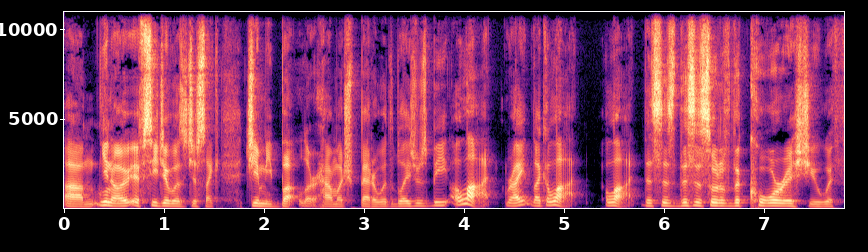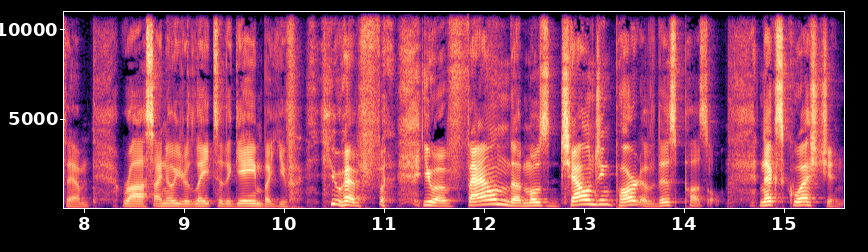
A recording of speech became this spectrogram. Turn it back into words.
Um, you know, if CJ was just like Jimmy Butler, how much better would the Blazers be? A lot, right? Like a lot. A lot. This is this is sort of the core issue with them. Ross, I know you're late to the game, but you've you have you have found the most challenging part of this puzzle. Next question.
